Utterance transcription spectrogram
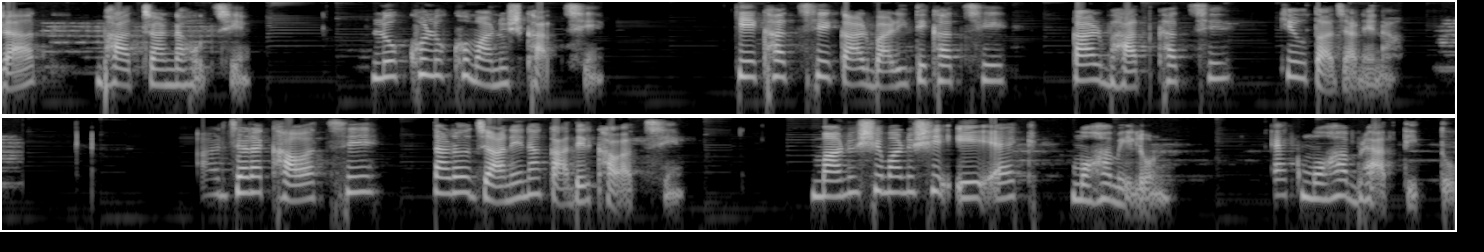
রাত ভাত রান্না হচ্ছে। লক্ষ লক্ষ মানুষ খাচ্ছে। কে খাচ্ছে, কার বাড়িতে খাচ্ছে, কার ভাত খাচ্ছে, কেউ তা জানে না। আর যারা খাওয়াচ্ছে, তারাও জানে না কাদের খাওয়াচ্ছে। মানুষে মানুষে এ এক মহামিলন, এক মহাভ্রাতৃত্ব।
